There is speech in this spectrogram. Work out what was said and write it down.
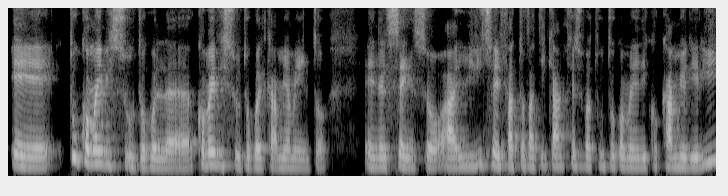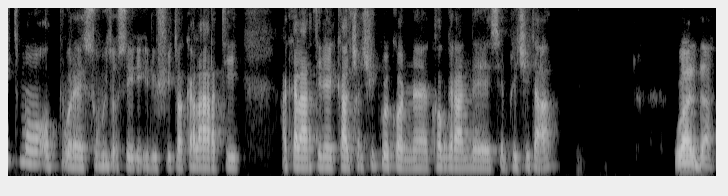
e tu come hai vissuto quel, vissuto quel cambiamento? E nel senso, all'inizio hai fatto fatica anche soprattutto, come dico, cambio di ritmo, oppure subito sei riuscito a calarti, a calarti nel calcio a 5 con, con grande semplicità? Guarda,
